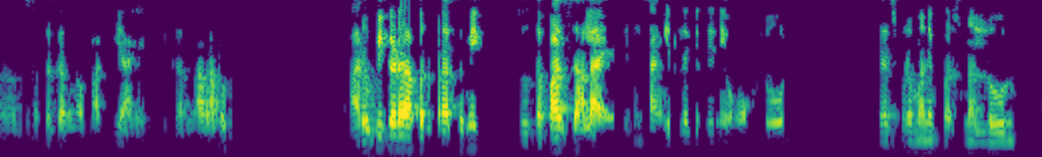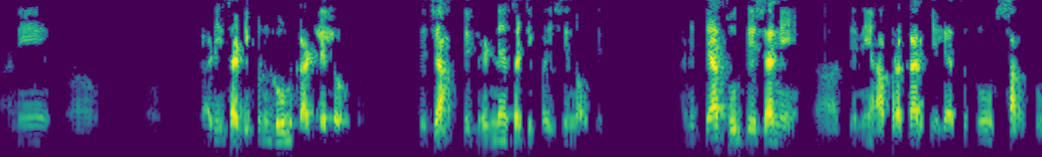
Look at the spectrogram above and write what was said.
जप्त करणं बाकी आहे ते करणार आहोत. आरोपीकडे आपण प्राथमिक जो तपास झाला आहे त्यांनी सांगितलं की त्यांनी होम लोन त्याचप्रमाणे पर्सनल लोन आणि गाडीसाठी पण लोन काढलेलं होतं. त्याचे हप्ते फेडण्यासाठी पैसे नव्हते. आणि त्याच उद्देशाने त्यांनी हा प्रकार केल्याचं तो सांगतो.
